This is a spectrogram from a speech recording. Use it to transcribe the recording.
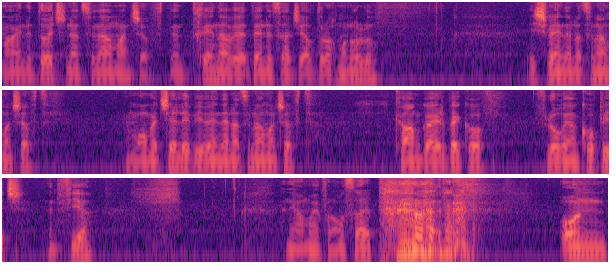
Meine deutsche Nationalmannschaft. Der Trainer wäre Dennis Haji Abdurrahmanoglu. Ich wäre in der Nationalmannschaft. Mohamed Celebi wäre in der Nationalmannschaft. Kam Gair Bekov, Florian Kopic, sind vier. Nehmen wir mal von außerhalb. Und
